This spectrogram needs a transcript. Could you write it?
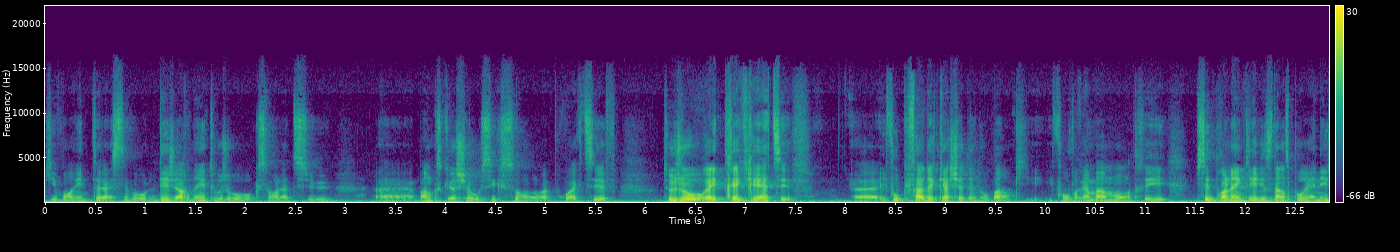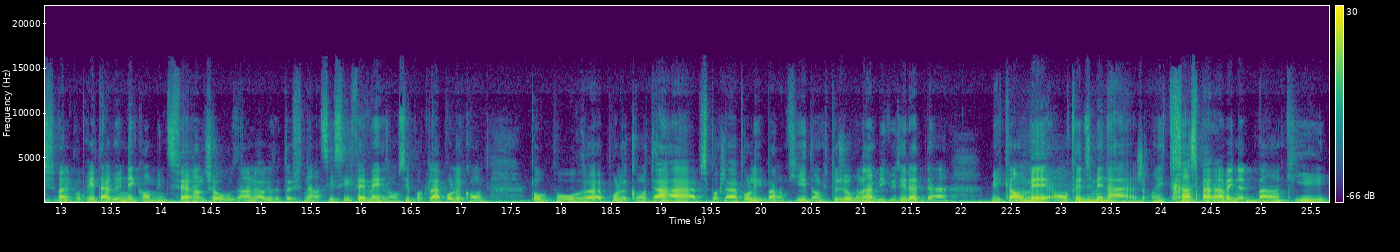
qui vont être à ce niveau. Desjardins toujours, qui sont là-dessus. Euh, Banque aussi, qui sont proactifs. Toujours être très créatif. il ne faut plus faire de cachette à nos banquiers. Il faut vraiment montrer. Puis c'est le problème avec les résidences pour aînés. Souvent, les propriétaires uniques ont mis différentes choses dans leurs états financiers. C'est fait maison, c'est pas clair pour le compte, pour, pour, pour le comptable, c'est pas clair pour les banquiers. Donc, il y a toujours une ambiguïté là-dedans. Mais quand on, met, on fait du ménage, on est transparent avec notre banquier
